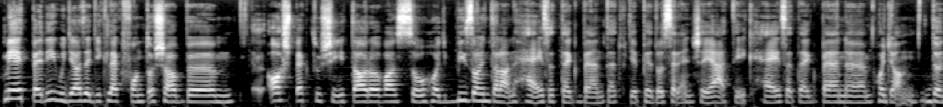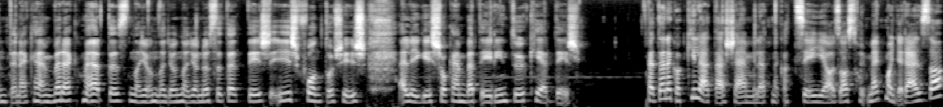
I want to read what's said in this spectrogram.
Miért pedig ugye az egyik legfontosabb ö, aspektus itt arról van szó, hogy bizonytalan helyzetekben, tehát ugye például szerencsejáték helyzetekben ö, hogyan döntenek emberek, mert ez nagyon-nagyon-nagyon összetett és, és fontos és eléggé sok embert érintő kérdés. Tehát ennek a kilátás elméletnek a célja az az, hogy megmagyarázza,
